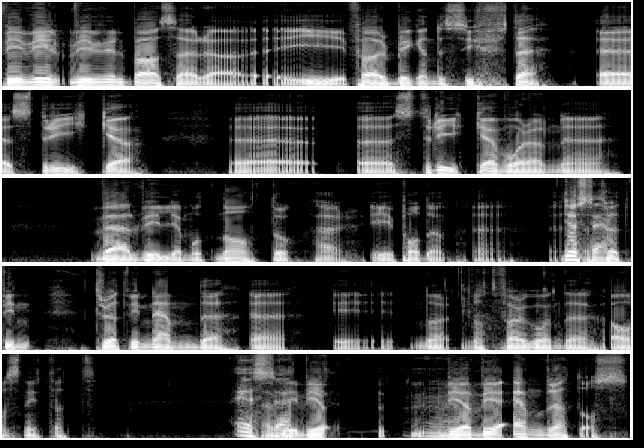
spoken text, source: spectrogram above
Vi vill, vi vill bara så här, eh, i förebyggande syfte eh, stryka, eh, stryka våran välvilja mot NATO här i podden. Just jag det. tror att vi, tror att vi nämnde i nå- något föregående avsnitt att S1. vi, vi, Mm. vi, vi har ändrat oss.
